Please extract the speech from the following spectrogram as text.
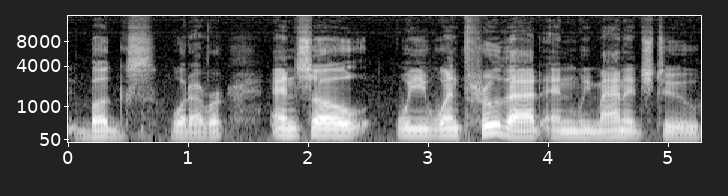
bugs, whatever. And so we went through that and we managed to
